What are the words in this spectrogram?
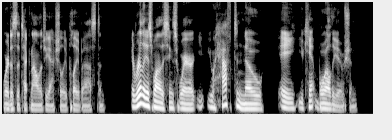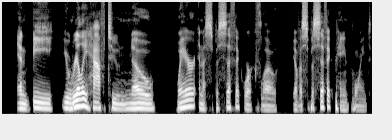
where does the technology actually play best? And it really is one of those things where you, you have to know A, you can't boil the ocean, and B, you mm-hmm. really have to know where in a specific workflow you have a specific pain point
